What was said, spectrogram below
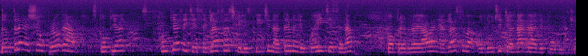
Dok traje show program, skuplja- skupljati će se glasački listići na temelju koji će se nakon prebrojavanja glasova odlučiti o nagradi publike.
